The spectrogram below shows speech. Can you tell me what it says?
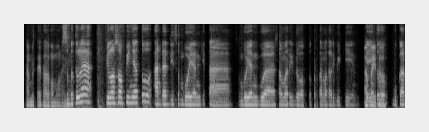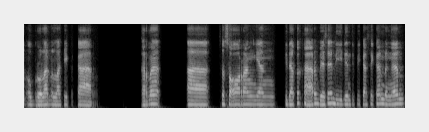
Hampir saya salah ngomong lagi. sebetulnya filosofinya tuh ada di semboyan kita semboyan gua sama Rido waktu pertama kali bikin Apa yaitu itu? bukan obrolan lelaki kekar karena eh, seseorang yang tidak kekar biasanya diidentifikasikan dengan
